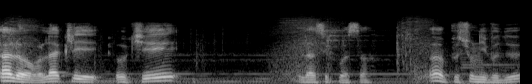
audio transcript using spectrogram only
Alors, la clé, ok. Là, c'est quoi ça? Ah, potion niveau 2.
